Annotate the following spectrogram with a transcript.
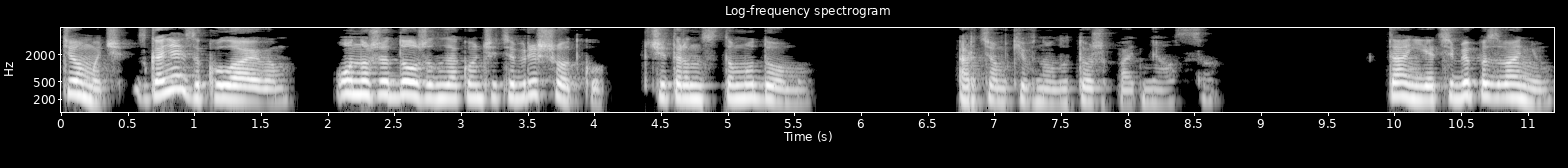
Темыч, сгоняй за Кулаевым. Он уже должен закончить обрешетку к четырнадцатому дому. Артем кивнул и тоже поднялся. Тань, я тебе позвоню.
